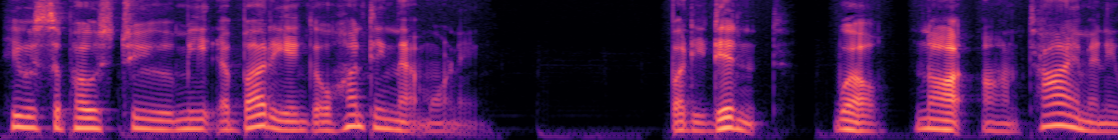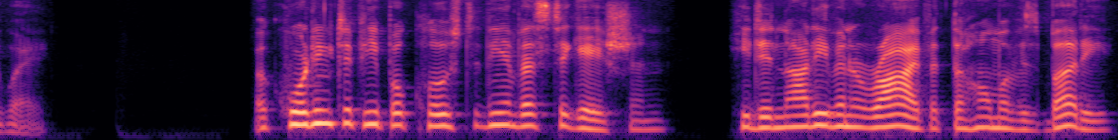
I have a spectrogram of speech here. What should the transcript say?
He was supposed to meet a buddy and go hunting that morning. But he didn't. Well, not on time, anyway. According to people close to the investigation, he did not even arrive at the home of his buddy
